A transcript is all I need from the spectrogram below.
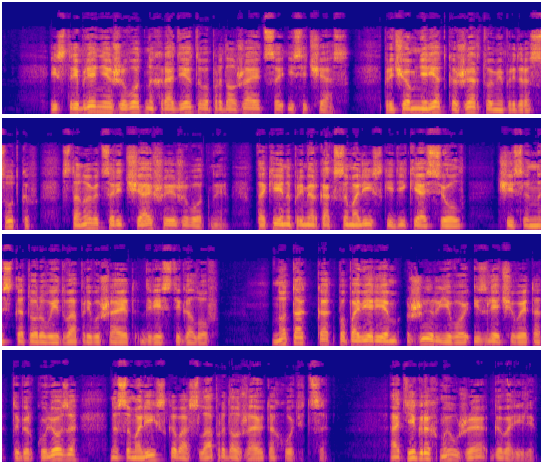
Истребление животных ради этого продолжается и сейчас. Причем нередко жертвами предрассудков становятся редчайшие животные, такие, например, как сомалийский дикий осел, численность которого едва превышает 200 голов. Но так как, по поверьям, жир его излечивает от туберкулеза, на сомалийского осла продолжают охотиться. О тиграх мы уже говорили.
